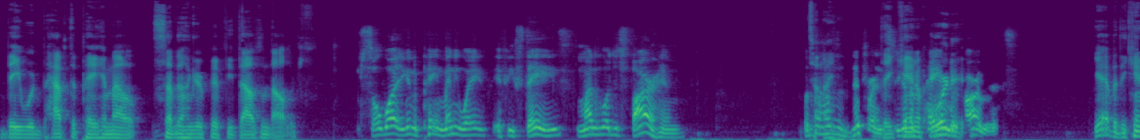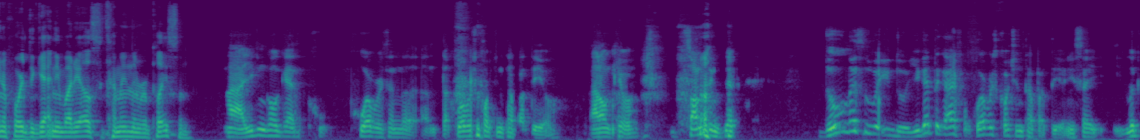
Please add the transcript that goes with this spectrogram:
they would have to pay him out seven hundred fifty thousand dollars. So what? You're gonna pay him anyway if he stays. Might as well just fire him. What the hell's the difference? they You're can't pay him afford it. regardless. Yeah, but they can't afford to get anybody else to come in and replace him. Nah, you can go get whoever's in the uh, whoever's coaching Tapatio. I don't care. Something different. Dude, this is what you do. You get the guy from whoever's coaching Tapatio, and you say, "Look,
